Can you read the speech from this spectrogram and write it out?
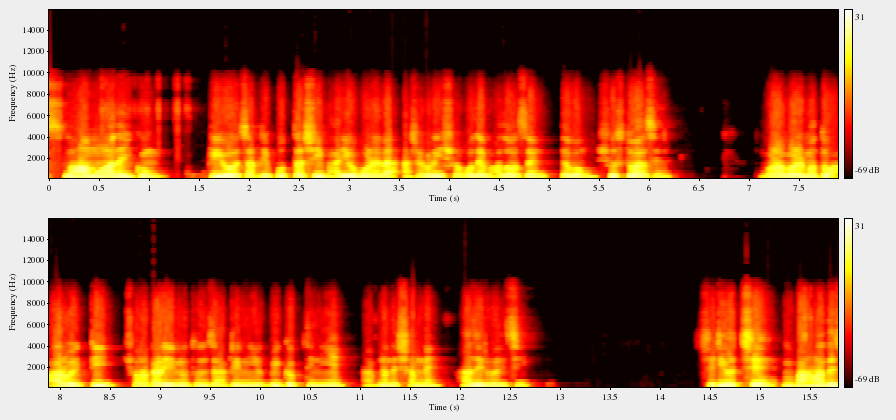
আসসালামু আলাইকুম, প্রিয় চাকরি প্রত্যাশী ভাই ও বোনেরা, আশা করি সকলে ভালো আছেন এবং সুস্থ আছেন। বরাবরের মতো আরও একটি সরকারি নতুন চাকরি নিয়োগ বিজ্ঞপ্তি নিয়ে আপনাদের সামনে হাজির হয়েছি। সেটি হচ্ছে বাংলাদেশ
